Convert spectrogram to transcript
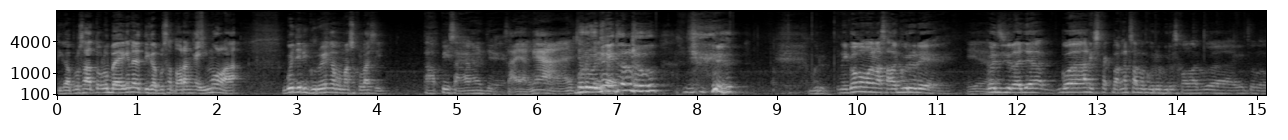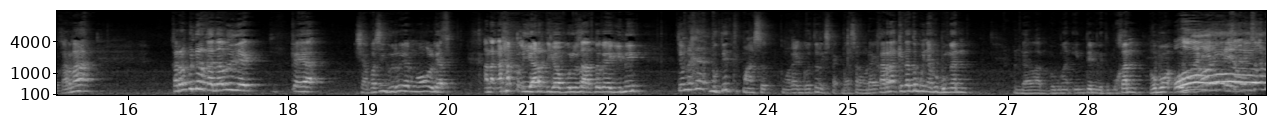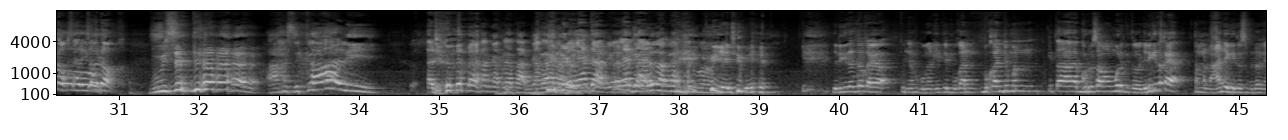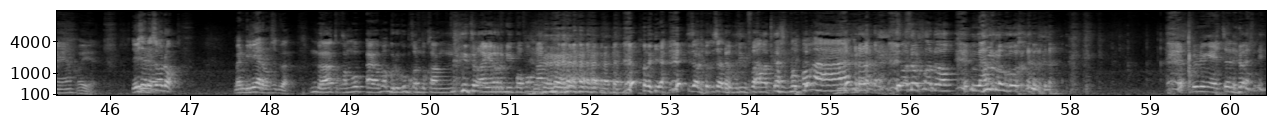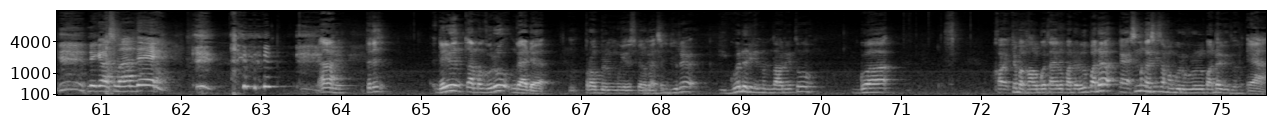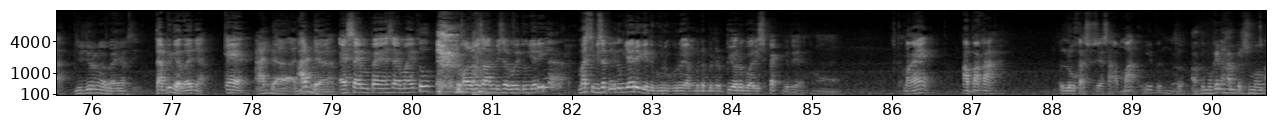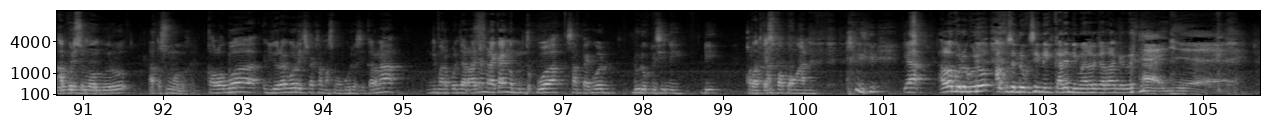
31, lu bayangin ada 31 orang kayak Imola Gue jadi gurunya gak mau masuk kelas sih tapi sayang aja Sayangnya Gurunya itu lu. Guru Nih gue ngomongin masalah guru deh. Iya. Gue jujur aja, gue respect banget sama guru-guru sekolah gue gitu loh. Karena karena bener kata lu Jack, kayak siapa sih guru yang mau lihat anak-anak liar 31 kayak gini? Cuma mereka bukti masuk. Makanya gue tuh respect banget sama mereka karena kita tuh punya hubungan mendalam, hubungan intim gitu. Bukan Hubung Oh, saling sodok, saling sodok. Buset dah Asik kali. Aduh. Kelihatan, enggak kelihatan, enggak kelihatan. Nggak kelihatan, nggak kelihatan. Enggak, lu enggak kelihatan. Iya juga. Jadi kita tuh kayak punya hubungan intim bukan bukan cuman kita guru sama murid gitu loh. Jadi kita kayak temen aja gitu sebenarnya. Oh iya Jadi saya Iya. sodok. Main biliar maksud gua. Enggak, tukang gua eh apa guru gua bukan tukang itu air di popongan. oh iya, sodok-sodok pipa. Podcast popongan. Sodok-sodok. Guru gua. Aduh ini ngeco deh pasti. Ini keras banget deh. ah, terus jadi sama guru nggak ada problem gitu segala macam. sejujurnya gue dari enam tahun itu gue kalau coba kalau gue tanya lu pada lu pada kayak seneng gak sih sama guru-guru lu pada gitu Ya, Jujur nggak banyak sih. tapi nggak banyak. Kayak Ada, ada, SMP SMA itu kalau misalkan bisa gue hitung jari ya masih bisa kehitung jari gitu guru-guru yang bener-bener pure gue respect gitu ya makanya apakah lu kasusnya sama gitu Atau mungkin hampir semua guru. hampir gitu. semua guru Atau semua bahkan. kalau gue jujur aja gue respect sama semua guru sih karena gimana pun caranya mereka yang ngebentuk gue sampai gue duduk di sini di Podcast. podcast popongan ya halo guru-guru aku di sini kalian di mana sekarang gitu Aja.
